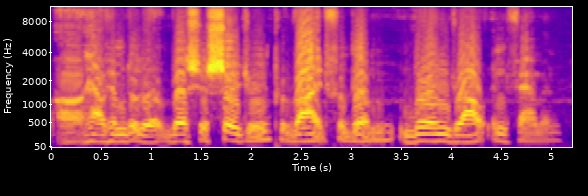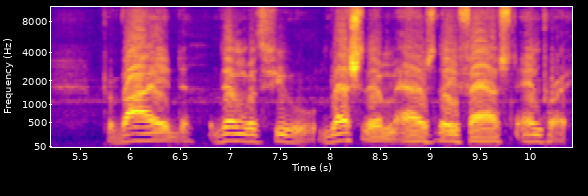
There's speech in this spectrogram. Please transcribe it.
uh, have him to live. Bless his surgery. Provide for them during drought and famine. Provide them with fuel. Bless them as they fast and pray.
